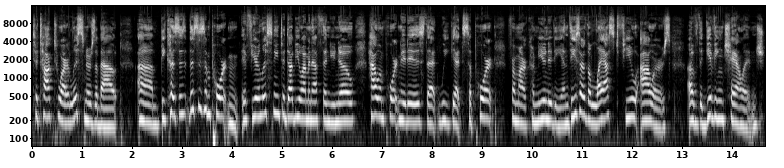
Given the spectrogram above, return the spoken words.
to talk to our listeners about um, because this, is important. If you're listening to WMNF, then you know how important it is that we get support from our community. And these are the last few hours of the Giving Challenge.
